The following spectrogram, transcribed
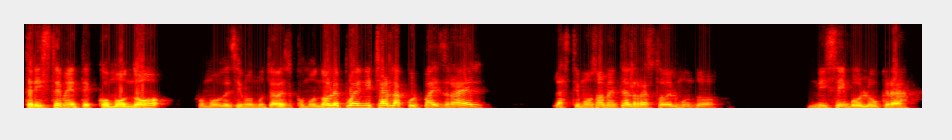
tristemente, como no, como decimos muchas veces, como no le pueden echar la culpa a Israel, lastimosamente el resto del mundo ni se involucra,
